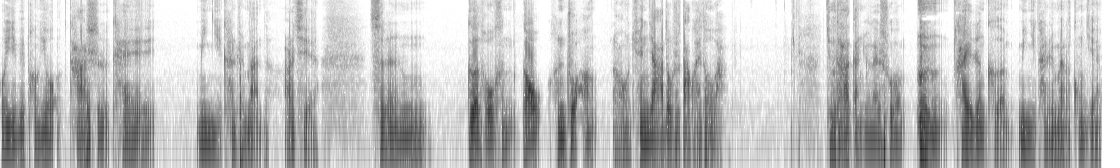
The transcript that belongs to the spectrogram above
我一位朋友，他是开 Mini Countryman 的，而且此人个头很高很壮，然后全家都是大块头吧。就他感觉来说，他也认可 Mini Countryman 的空间。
